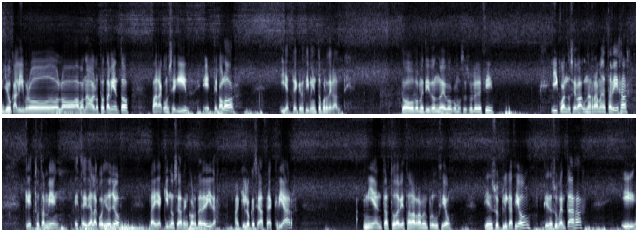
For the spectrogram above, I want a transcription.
yo calibro los abonados y los tratamientos para conseguir este color y este crecimiento por delante. Todo metido en nuevo, como se suele decir. Y cuando se va una rama de esta vieja, que esto también, esta idea la he cogido yo, ¿veis? Aquí no se hacen cortes de vida. Aquí lo que se hace es criar mientras todavía está la rama en producción. Tiene su explicación, tiene sus ventajas y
